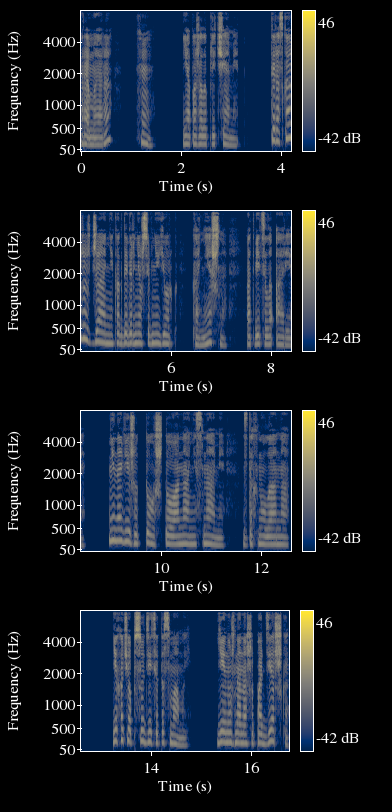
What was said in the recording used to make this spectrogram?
«Ромеро? Хм». Я пожала плечами. «Ты расскажешь Джанни, когда вернешься в Нью-Йорк?» «Конечно», — ответила Ария. «Ненавижу то, что она не с нами», — вздохнула она. «Я хочу обсудить это с мамой. Ей нужна наша поддержка,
